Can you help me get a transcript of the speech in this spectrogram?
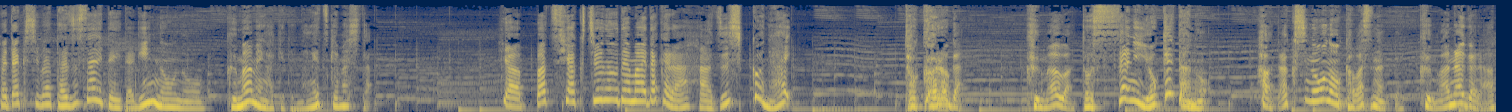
私は携えていた銀の斧を熊めがけて投げつけました。百発百中の腕前だから外しっこない。ところが、熊はとっさに避けたの。私の斧をかわすなんて熊ながらあっ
